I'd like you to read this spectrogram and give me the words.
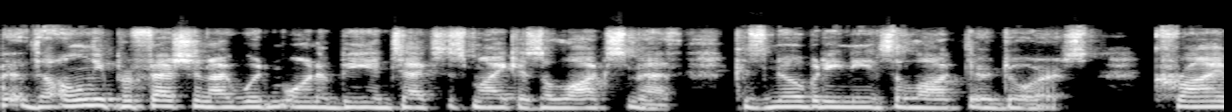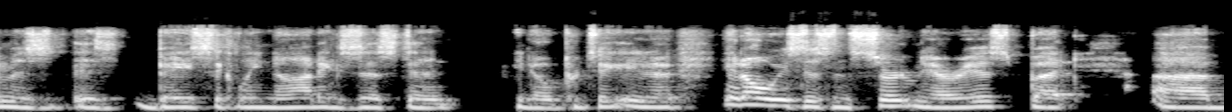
the only profession I wouldn't want to be in Texas, Mike, is a locksmith because nobody needs to lock their doors. Crime is is basically non-existent you know, particularly, you know, it always is in certain areas, but uh,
